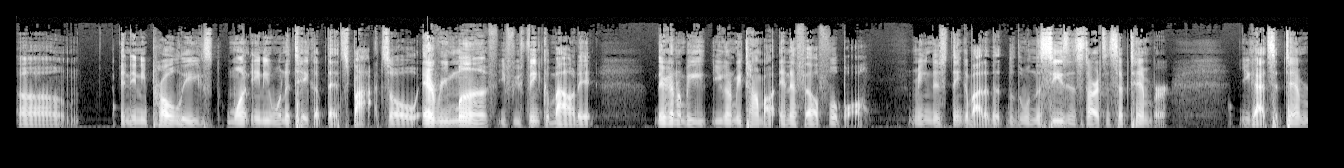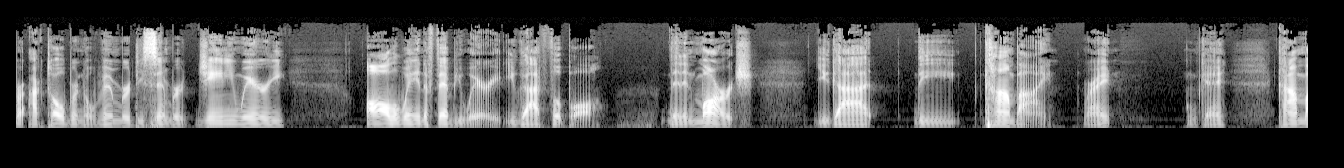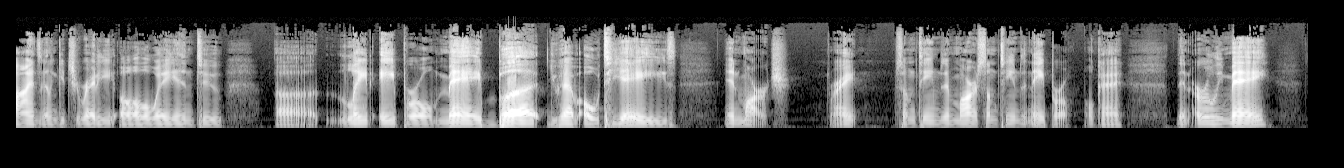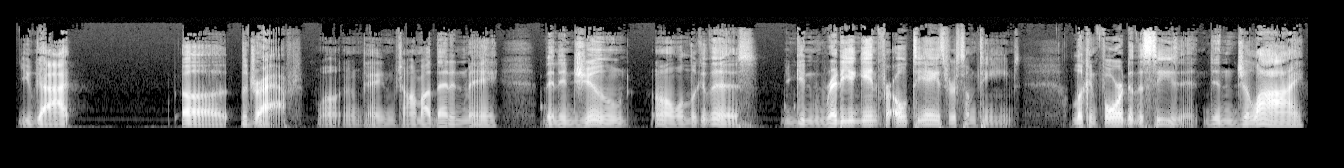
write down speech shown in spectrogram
um, in any pro leagues want anyone to take up that spot. So every month, if you think about it, they're gonna be you're gonna be talking about NFL football. I mean, just think about it. When the season starts in September, you got September, October, November, December, January, all the way into February. You got football. Then in March, you got the combine, right? Okay, combine's gonna get you ready all the way into uh, late April, May, but you have OTAs in March, right? Some teams in March, some teams in April. Okay. Then early May, you got uh, the draft. Well, okay, we're talking about that in May. Then in June, oh, well, look at this. You're getting ready again for OTAs for some teams. Looking forward to the season. Then July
